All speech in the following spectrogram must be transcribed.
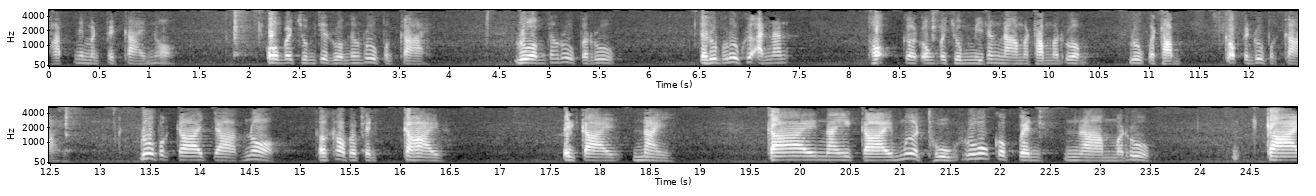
ผัสนี่มันเป็นกายนอก องค์ประชุมที่รวมทั้งรูปประกาย รวมทั้งรูปประรูป แต่รูปประรูปคืออันนั้น เพราะเกิดองค์ประชุมมีทั้งนามธรรมมาร่วม รูปประธรรม ก็เป็นรูปประกาย รูปประกายจากนอกก็เข้าไปเป็นกาย เป็นกายใน กายในกายเมื่อถูกรู้ก็เป็นนามรูป กาย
